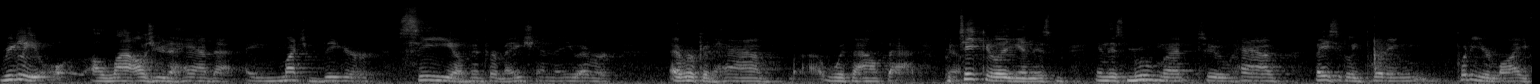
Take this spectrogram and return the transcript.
really allows you to have that a much bigger sea of information than you ever ever could have uh, without that. Particularly in this in this movement to have basically putting putting your life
